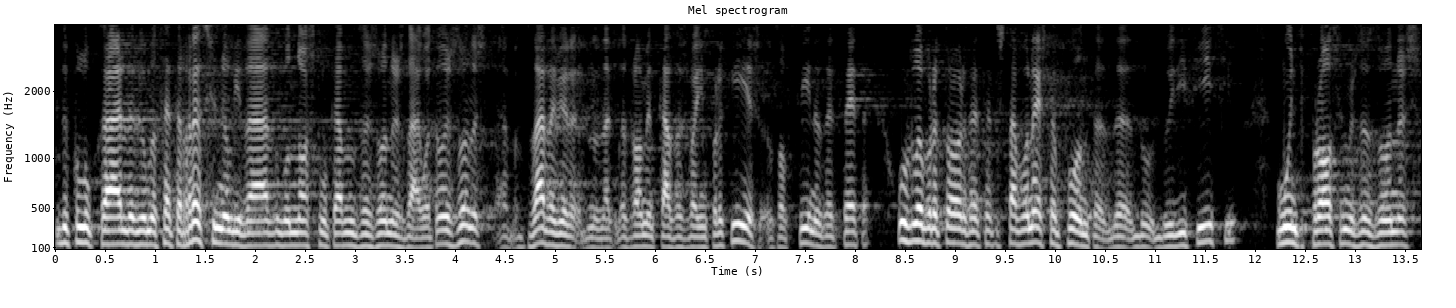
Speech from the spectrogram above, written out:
de colocar, de haver uma certa racionalidade onde nós colocamos as zonas de água. Então, as zonas, apesar de haver naturalmente casas bem por aqui, as, as oficinas, etc., os laboratórios, etc., estavam nesta ponta de, do, do edifício, muito próximos das zonas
